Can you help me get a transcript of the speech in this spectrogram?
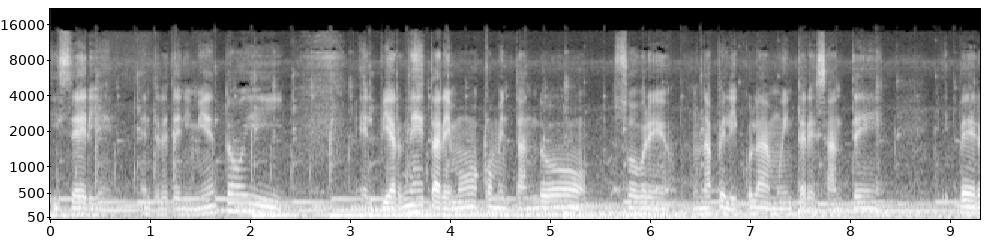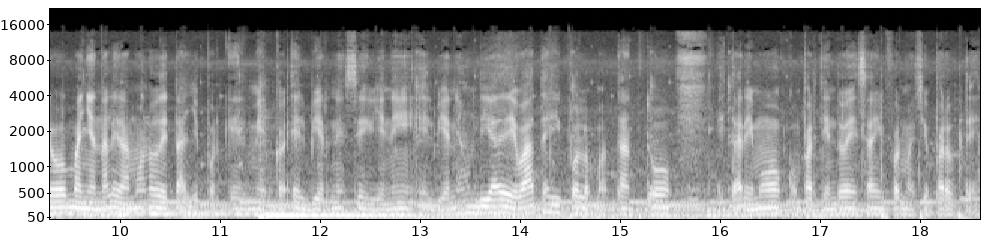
y series, entretenimiento y el viernes estaremos comentando sobre una película muy interesante, pero mañana le damos los detalles porque el, el viernes se viene, el viernes es un día de debate y por lo tanto estaremos compartiendo esa información para ustedes.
